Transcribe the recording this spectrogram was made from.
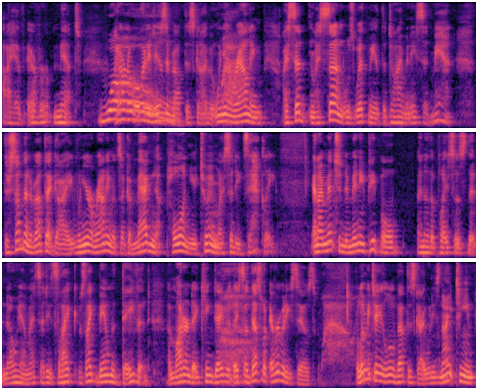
I have ever met. I don't know what it is about this guy, but when you're around him, I said my son was with me at the time, and he said, "Man, there's something about that guy. When you're around him, it's like a magnet pulling you to him." I said, "Exactly," and I mentioned to many people in other places that know him. I said, "He's like it was like being with David, a modern day King David." They said that's what everybody says. Wow. But let me tell you a little about this guy. When he's 19,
